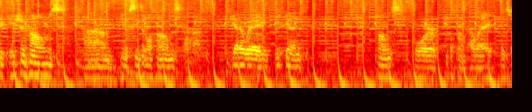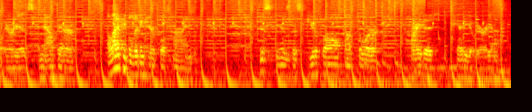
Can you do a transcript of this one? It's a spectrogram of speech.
vacation homes, um, you know, seasonal homes, uh, getaway, weekend homes for people from LA, coastal areas, and now there are a lot of people living here full time. This is this beautiful outdoor private patio area.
